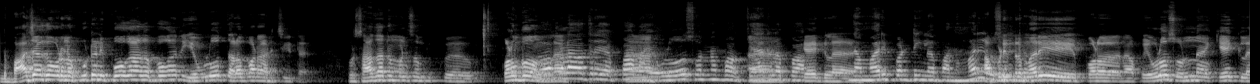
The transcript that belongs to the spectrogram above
இந்த பாஜகவோட நான் கூட்டணி போகாத போகாத எவ்வளோ தலப்பாடம் அடிச்சுக்கிட்டேன் ஒரு சாதாரண மனுஷன் கு- புலம்புவாங்கல்ல? லோக்கலாவத்துல எப்பா நான் எவ்வளவோ சொன்னேன்ப்பா கேட்கலப்பா கேட்கல இந்த மாதிரி பண்ணிட்டீங்களாப்பா அந்த மாதிரி அவர் அப்படின்ற. மாதிரி போல நான் இப்போ எவ்வளோ சொன்னேன் கேட்கல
